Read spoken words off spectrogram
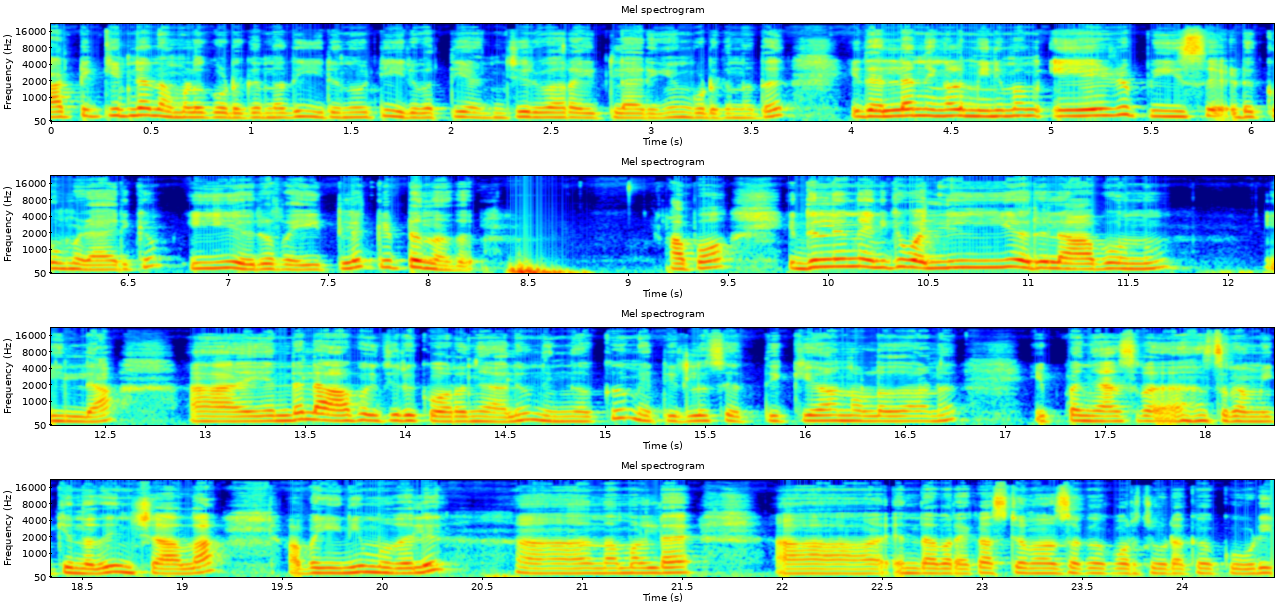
ബാട്ടിക്കിന്റെ നമ്മൾ കൊടുക്കുന്നത് ഇരുന്നൂറ്റി ഇരുപത്തി അഞ്ച് രൂപ റേറ്റിലായിരിക്കും കൊടുക്കുന്നത്. ഇതെല്ലാം നിങ്ങൾ മിനിമം ഏഴ് പീസ് എടുക്കുമ്പോഴായിരിക്കും ഈ ഒരു റേറ്റിൽ കിട്ടുന്നത്. അപ്പോൾ ഇതിൽ നിന്ന് എനിക്ക് വലിയൊരു ലാഭമൊന്നും ഇല്ല. എന്റെ ലാഭം ഇച്ചിരി കുറഞ്ഞാലും നിങ്ങൾക്ക് മെറ്റീരിയൽസ് എത്തിക്കുക എന്നുള്ളതാണ് ഇപ്പം ഞാൻ ശ്രമിക്കുന്നത് ഇൻഷാല്ല അപ്പോൾ ഇനി മുതൽ നമ്മളുടെ എന്താ പറയുക കസ്റ്റമേഴ്സൊക്കെ കുറച്ചുകൂടെ ഒക്കെ കൂടി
